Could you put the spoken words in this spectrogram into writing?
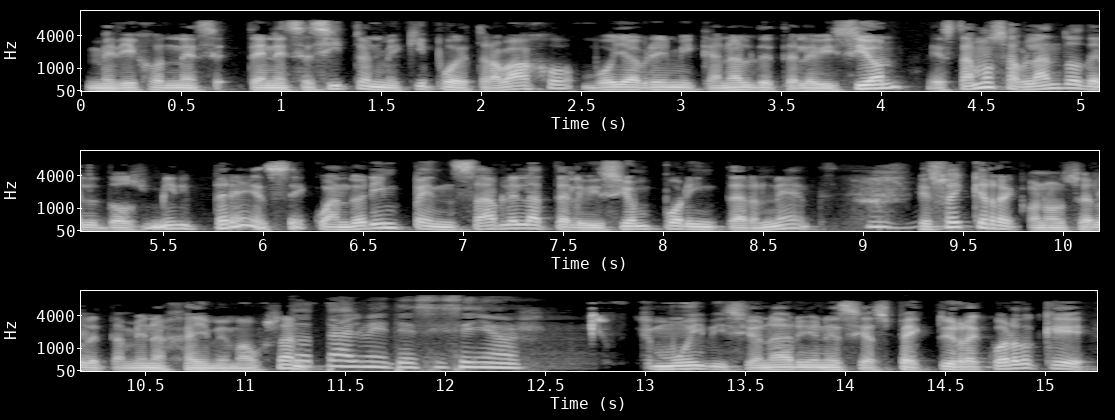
me dijo, te necesito en mi equipo de trabajo, voy a abrir mi canal de televisión. Estamos hablando del 2013, ¿eh? cuando era impensable la televisión por Internet. Uh -huh. Eso hay que reconocerle también a Jaime Maussan. Totalmente, sí, señor muy visionario en ese aspecto. Y recuerdo que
